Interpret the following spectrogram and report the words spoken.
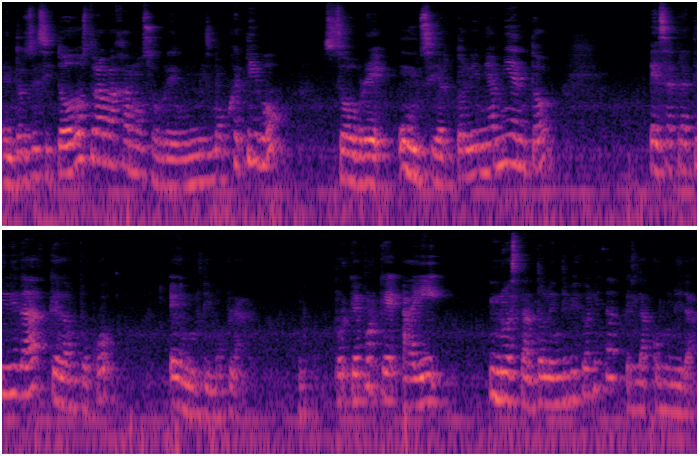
Entonces, si todos trabajamos sobre un mismo objetivo, sobre un cierto lineamiento, esa creatividad queda un poco en último plano. ¿Por qué? Porque ahí no es tanto la individualidad, es la comunidad.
